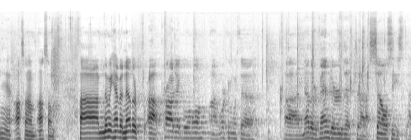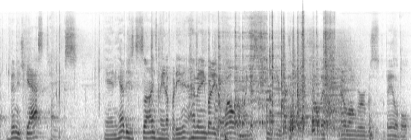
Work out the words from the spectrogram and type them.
Yeah, awesome, awesome. Um, then we have another uh, project going on, uh, working with a, uh, another vendor that uh, sells these uh, vintage gas tanks. And he had these designs made up, but he didn't have anybody to weld them. I guess he originally welded it, no longer was available.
